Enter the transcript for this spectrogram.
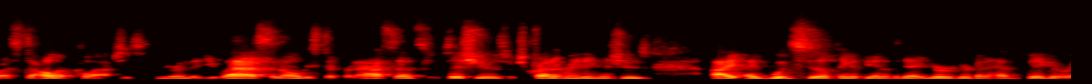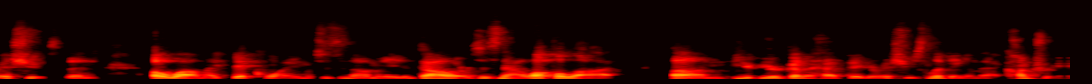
US dollar collapses, and you're in the US and all these different assets, there's issues, there's credit rating issues. I, I would still think at the end of the day, you're, you're going to have bigger issues than, oh, wow, my Bitcoin, which is denominated in dollars, is now up a lot. Um, you're, you're going to have bigger issues living in that country.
